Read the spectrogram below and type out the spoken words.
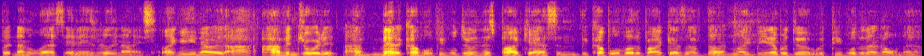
but nonetheless, it is really nice. Like you know, I I've enjoyed it. I've met a couple of people doing this podcast and the couple of other podcasts I've done, like being able to do it with people that I don't know.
